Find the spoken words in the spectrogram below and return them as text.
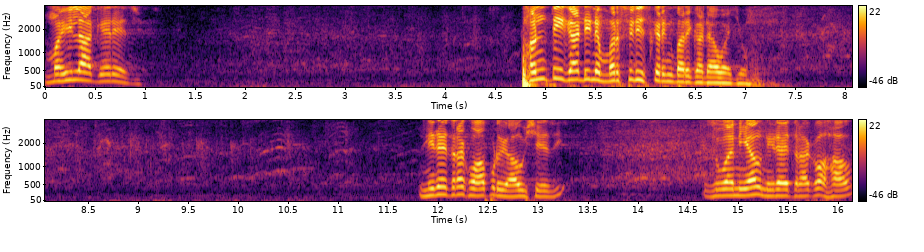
મહિલા ગેરેજ. ફંટી ગાડીને મર્સિડીઝ કરીને બારી કાઢે આવવા જો. નિરાયત રાખો, આપણું આવશે હજી. જુવાની આવ, નિરાયત રાખો, હાવ.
